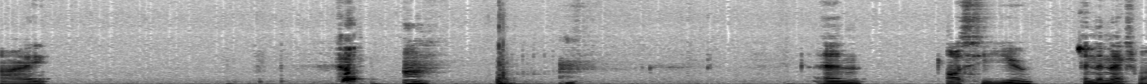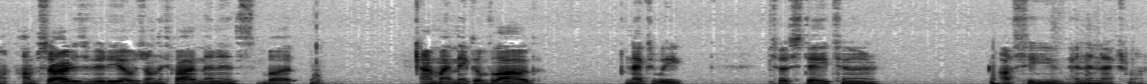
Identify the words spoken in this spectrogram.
Alright. And I'll see you in the next one. I'm sorry this video is only five minutes, but I might make a vlog next week. So stay tuned. I'll see you in the next one.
